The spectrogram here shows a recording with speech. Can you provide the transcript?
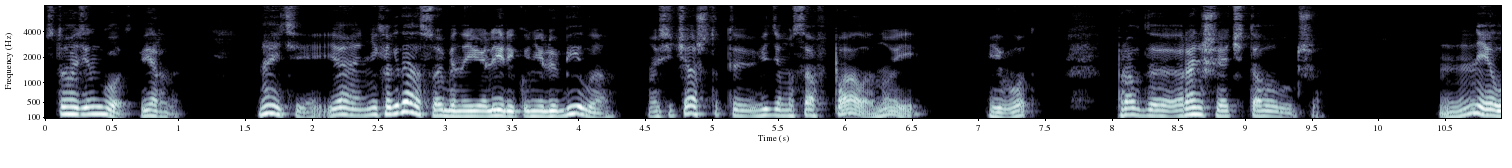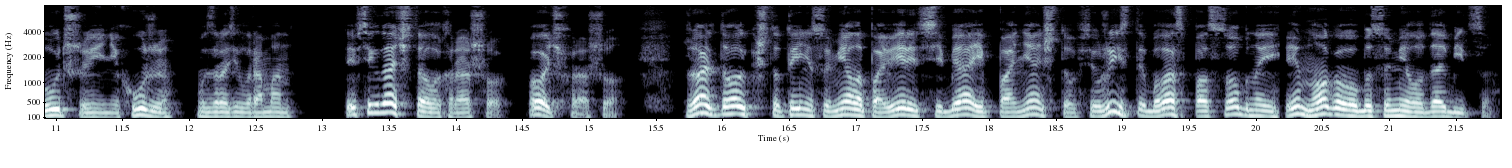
Сто один год, верно. Знаете, я никогда особенно ее лирику не любила, но сейчас что-то, видимо, совпало, ну и... И вот. Правда, раньше я читала лучше. «Не лучше и не хуже», — возразил Роман. Ты всегда читала хорошо, очень хорошо. Жаль только, что ты не сумела поверить в себя и понять, что всю жизнь ты была способной и многого бы сумела добиться.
